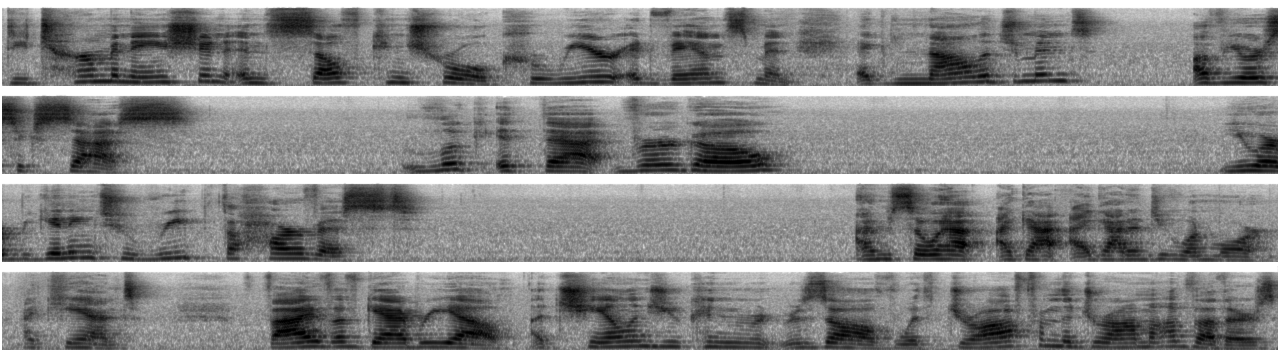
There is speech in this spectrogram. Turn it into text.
determination and self control, career advancement, acknowledgement of your success. Look at that, Virgo. You are beginning to reap the harvest. I'm so happy. I got I got to do one more. I can't. Five of Gabriel, a challenge you can re- resolve. Withdraw from the drama of others.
